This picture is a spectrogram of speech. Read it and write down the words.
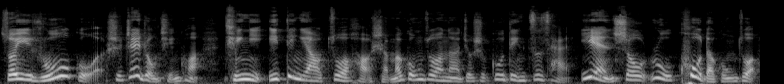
所以，如果是这种情况，请你一定要做好什么工作呢？就是固定资产验收入库的工作。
